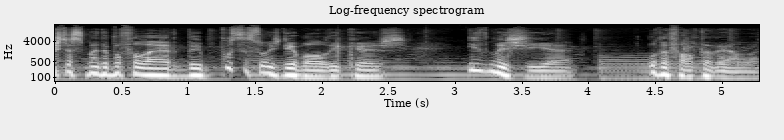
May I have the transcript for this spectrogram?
Esta semana vou falar de possessões diabólicas e de magia ou da falta dela.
